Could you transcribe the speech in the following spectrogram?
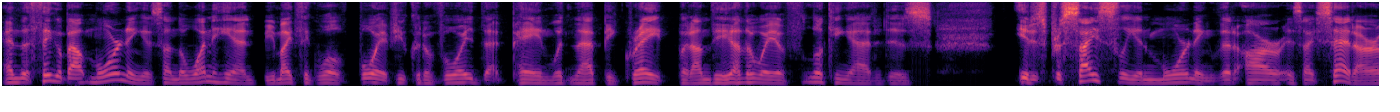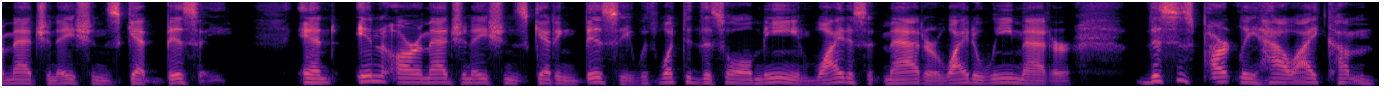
And the thing about mourning is, on the one hand, you might think, well, boy, if you could avoid that pain, wouldn't that be great? But on the other way of looking at it is, it is precisely in mourning that our, as I said, our imaginations get busy. And in our imaginations getting busy with what did this all mean? Why does it matter? Why do we matter? This is partly how I come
